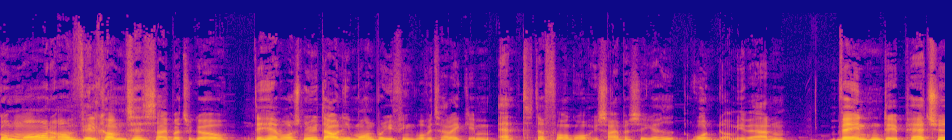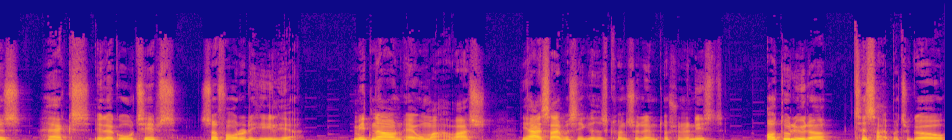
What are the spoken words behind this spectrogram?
Godmorgen og velkommen til cyber to go Det her er vores nye daglige morgenbriefing, hvor vi tager dig igennem alt, der foregår i cybersikkerhed rundt om i verden. Hvad enten det er patches, hacks eller gode tips, så får du det hele her. Mit navn er Omar Havash. Jeg er cybersikkerhedskonsulent og journalist, og du lytter til cyber to go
